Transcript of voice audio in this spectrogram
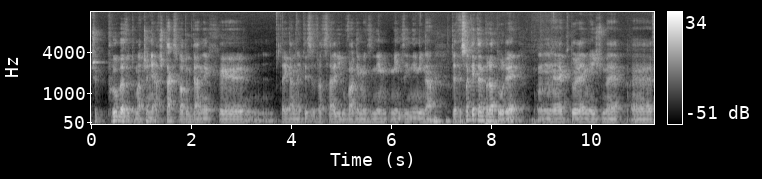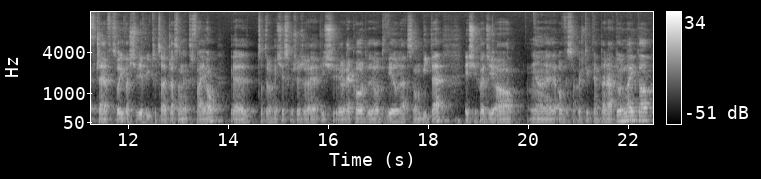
czy próbę wytłumaczenia aż tak słabych danych, tutaj analitycy zwracali uwagę między innymi, między innymi na te wysokie temperatury, które mieliśmy e, w czerwcu i właściwie w lipcu cały czas one trwają. Co e, trochę się słyszy, że jakieś rekordy od wielu lat są bite, jeśli chodzi o, e, o wysokość tych temperatur. No i to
